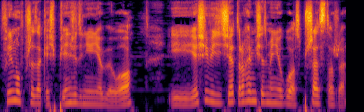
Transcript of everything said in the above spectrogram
Filmów przez jakieś 5 dni nie było i jeśli widzicie, trochę mi się zmienił głos przez to, że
